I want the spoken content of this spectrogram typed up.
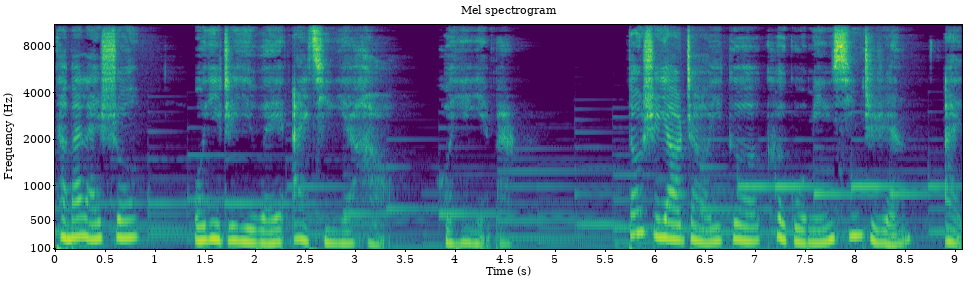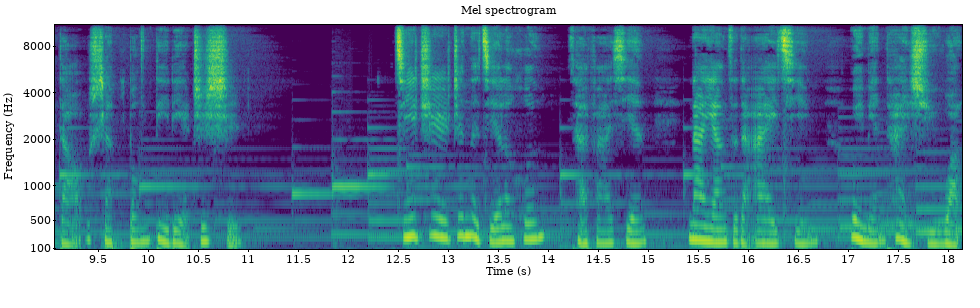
坦白来说，我一直以为爱情也好，婚姻也罢，都是要找一个刻骨铭心之人，爱到山崩地裂之时。极致真的结了婚，才发现那样子的爱情未免太虚妄。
